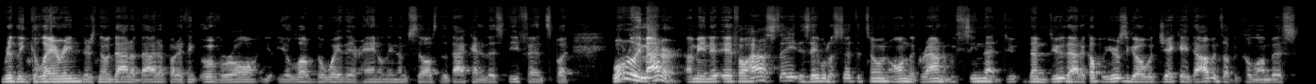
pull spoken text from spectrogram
really glaring. There's no doubt about it. But I think overall, you, you love the way they're handling themselves at the back end of this defense. But won't really matter. I mean, if Ohio State is able to set the tone on the ground, and we've seen that do, them do that a couple years ago with J.K. Dobbins up in Columbus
